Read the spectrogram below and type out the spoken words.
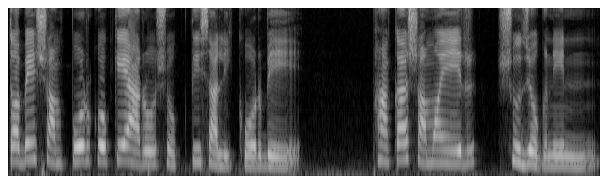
তবে সম্পর্ককে আরও শক্তিশালী করবে। ফাঁকা সময়ের সুযোগ নিন।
